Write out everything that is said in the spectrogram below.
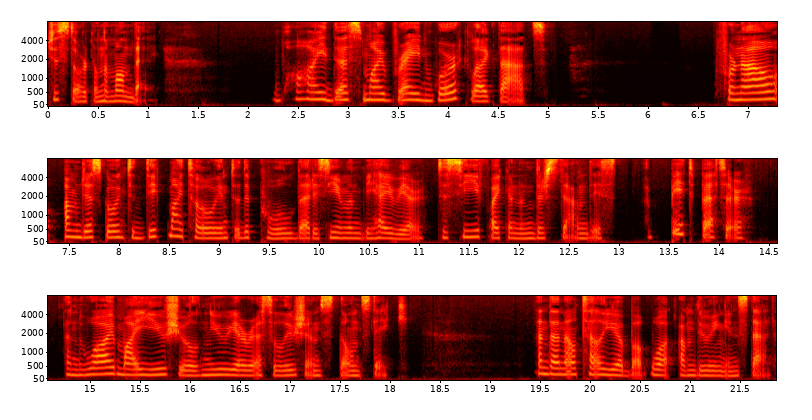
to start on a Monday. Why does my brain work like that? For now, I'm just going to dip my toe into the pool that is human behavior to see if I can understand this a bit better and why my usual New Year resolutions don't stick. And then I'll tell you about what I'm doing instead.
